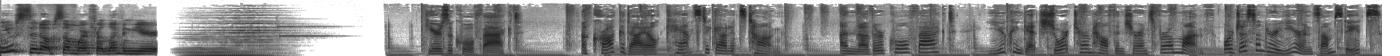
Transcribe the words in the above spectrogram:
you sit up somewhere for 11 years? Here's a cool fact a crocodile can't stick out its tongue. Another cool fact you can get short term health insurance for a month or just under a year in some states.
